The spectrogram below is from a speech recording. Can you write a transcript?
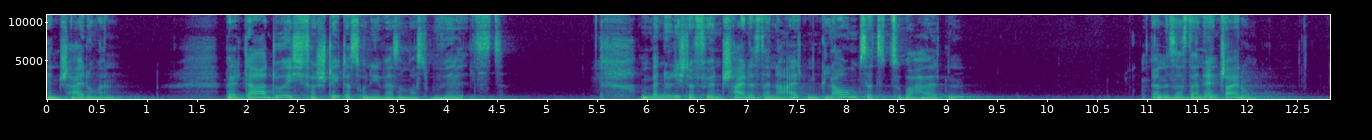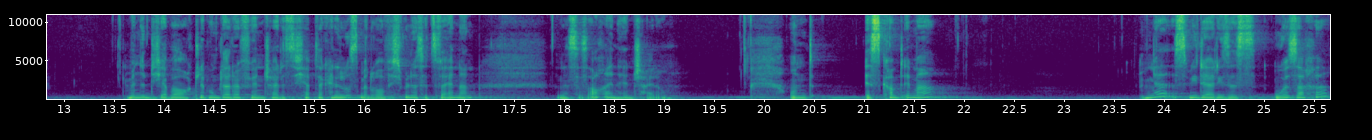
Entscheidungen. Weil dadurch versteht das Universum, was du willst. Und wenn du dich dafür entscheidest, deine alten Glaubenssätze zu behalten, dann ist das deine Entscheidung. Wenn du dich aber auch klipp und klar dafür entscheidest, ich habe da keine Lust mehr drauf, ich will das jetzt verändern, dann ist das auch eine Entscheidung. Und es kommt immer ja, ist wieder dieses Ursache,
